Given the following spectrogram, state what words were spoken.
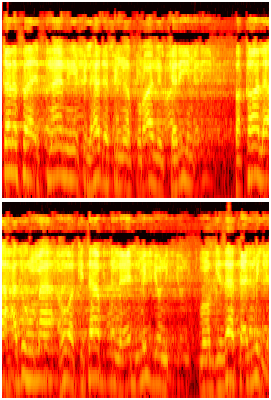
اختلف اثنان في الهدف من القرآن الكريم فقال أحدهما هو كتاب علمي معجزات علمية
